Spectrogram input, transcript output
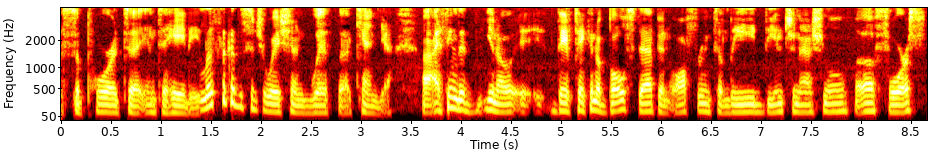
support uh, into Haiti. Let's look at the situation with uh, Kenya. Uh, I think that you know they've taken a bold step in offering to lead the international force.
